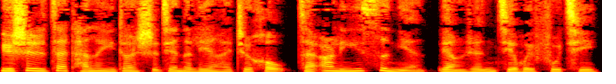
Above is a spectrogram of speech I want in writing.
于是，在谈了一段时间的恋爱之后，在二零一四年，两人结为夫妻。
